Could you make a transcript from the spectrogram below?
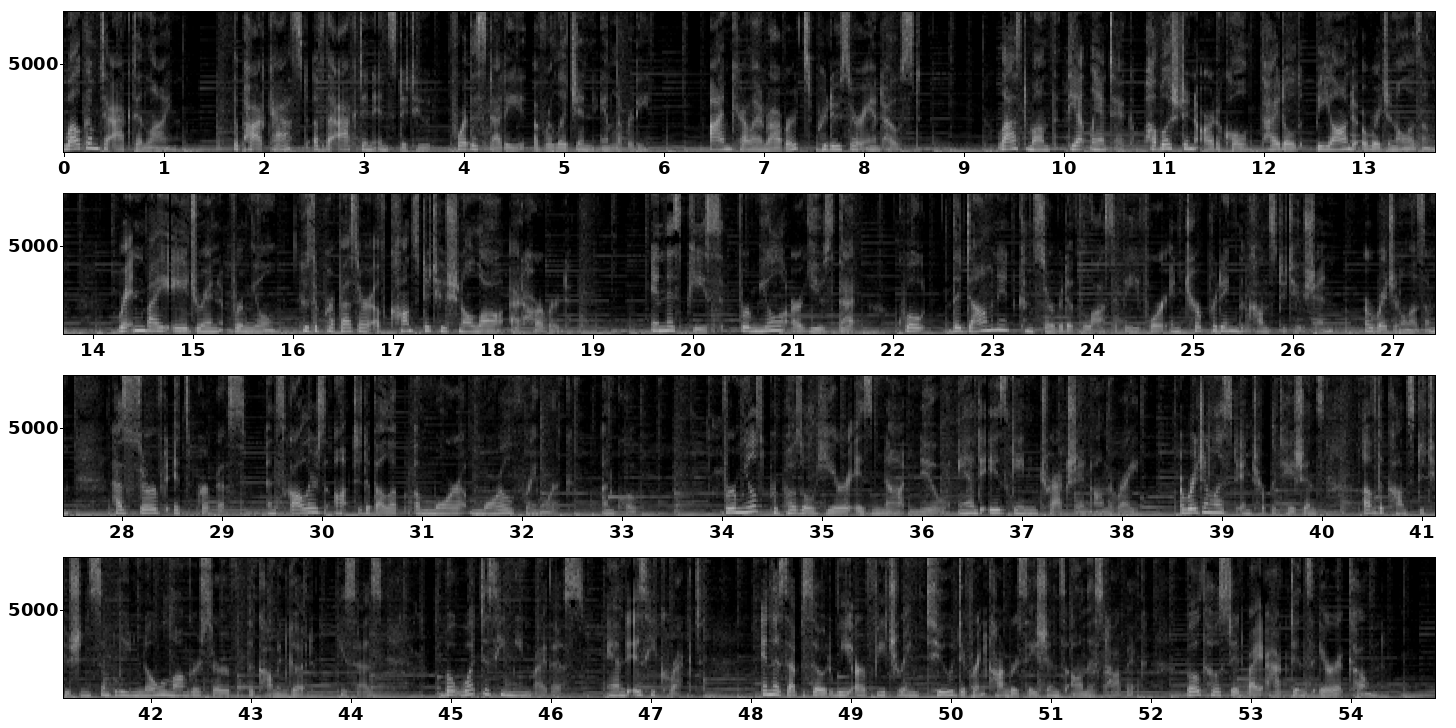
Welcome to Acton Line, the podcast of the Acton Institute for the Study of Religion and Liberty. I'm Caroline Roberts, producer and host. Last month, The Atlantic published an article titled Beyond Originalism, written by Adrian Vermeule, who's a professor of constitutional law at Harvard. In this piece, Vermeule argues that quote, the dominant conservative philosophy for interpreting the Constitution, originalism, has served its purpose, and scholars ought to develop a more moral framework, unquote. Vermeule's proposal here is not new and is gaining traction on the right. Originalist interpretations of the Constitution simply no longer serve the common good, he says. But what does he mean by this? And is he correct? In this episode, we are featuring two different conversations on this topic, both hosted by Acton's Eric Kohn.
